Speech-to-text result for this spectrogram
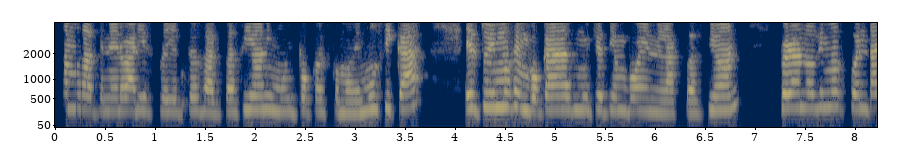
empezamos a tener varios proyectos de actuación y muy pocos como de música. Estuvimos enfocadas mucho tiempo en la actuación, pero nos dimos cuenta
